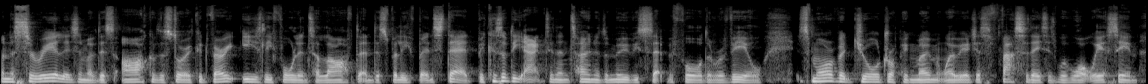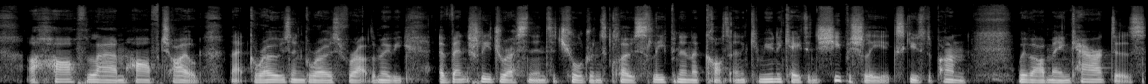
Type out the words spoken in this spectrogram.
and the surrealism of this arc of the story could very easily fall into laughter and disbelief, but instead, because of the acting and tone of the movie set before the reveal, it's more of a jaw dropping moment where we are just fascinated with what we are seeing a half lamb, half child that grows and grows throughout the movie, eventually dressing into children's clothes, sleeping in a cot, and communicating sheepishly, excuse the pun, with our main characters.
